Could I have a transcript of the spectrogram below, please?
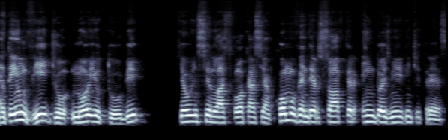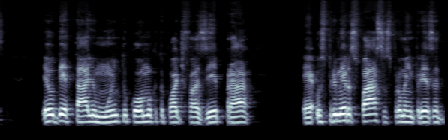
eu tenho um vídeo no YouTube que eu ensino lá, se colocar assim, ó, como vender software em 2023. Eu detalho muito como que tu pode fazer para é, os primeiros passos para uma empresa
